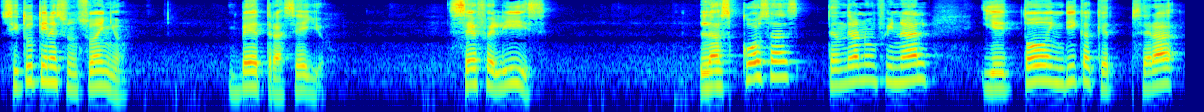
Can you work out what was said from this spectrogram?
si tú tienes un sueño, ve tras ello. Sé feliz. Las cosas tendrán un final y todo indica que será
